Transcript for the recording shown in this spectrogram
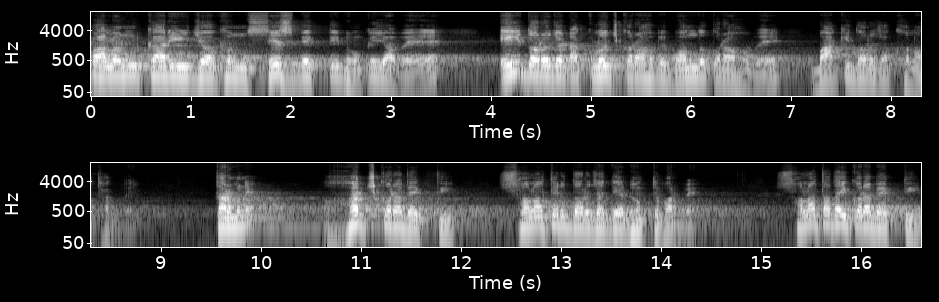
পালনকারী যখন শেষ ব্যক্তি ঢুকে যাবে, এই দরজাটা ক্লোজ করা হবে, বন্ধ করা হবে, বাকি দরজা খোলা থাকবে। তার মানে হজ করা ব্যক্তি সলাতের দরজা দিয়ে ঢুকতে পারবে। সলাত আদায় করা ব্যক্তি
